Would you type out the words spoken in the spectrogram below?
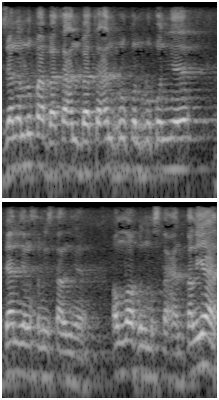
jangan lupa bacaan-bacaan rukun-rukunnya dan yang semisalnya. Allahul musta'an. Kita lihat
